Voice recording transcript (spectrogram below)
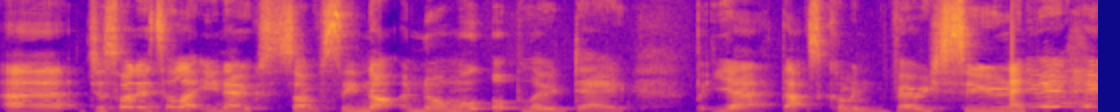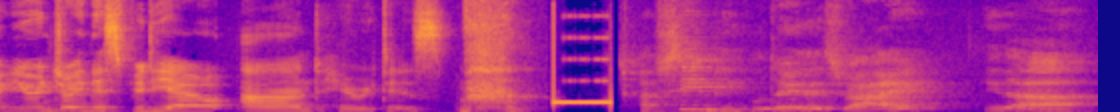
Uh, just wanted to let you know because it's obviously not a normal upload day but yeah that's coming very soon. Anyway I hope you enjoy this video and here it is. I've seen people do this, right? You there?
